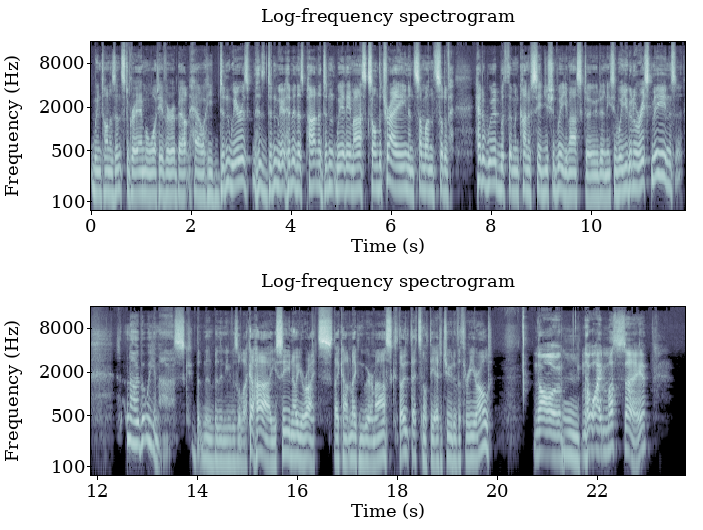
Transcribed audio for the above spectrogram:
went on his Instagram or whatever about how he didn't wear his, his didn't wear him and his partner didn't wear their masks on the train, and someone sort of had a word with them and kind of said, "You should wear your mask, dude." And he said, "Well, you going to arrest me?" And said, no, but wear your mask. But then, but then he was all like, "Aha! You see, you know your rights. They can't make me wear a mask." Though that's not the attitude of a three-year-old. No, hmm. no, I must say,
